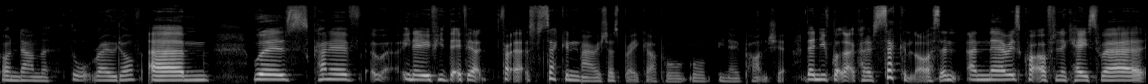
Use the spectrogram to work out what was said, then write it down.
gone down the thought road of um, was kind of, you know, if you if that, that second marriage does break up or, or you know partnership, then you've got that kind of second loss, and and there is quite often a case where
